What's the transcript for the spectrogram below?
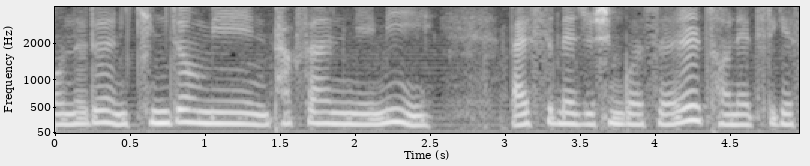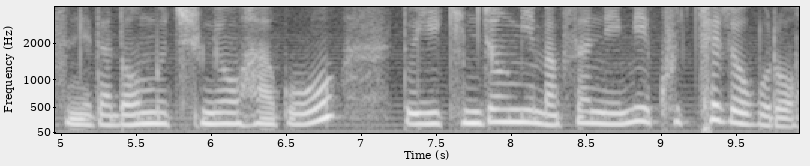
오늘은 김정민 박사님이 말씀해 주신 것을 전해 드리겠습니다. 너무 중요하고 또 이 김정민 박사님이 구체적으로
